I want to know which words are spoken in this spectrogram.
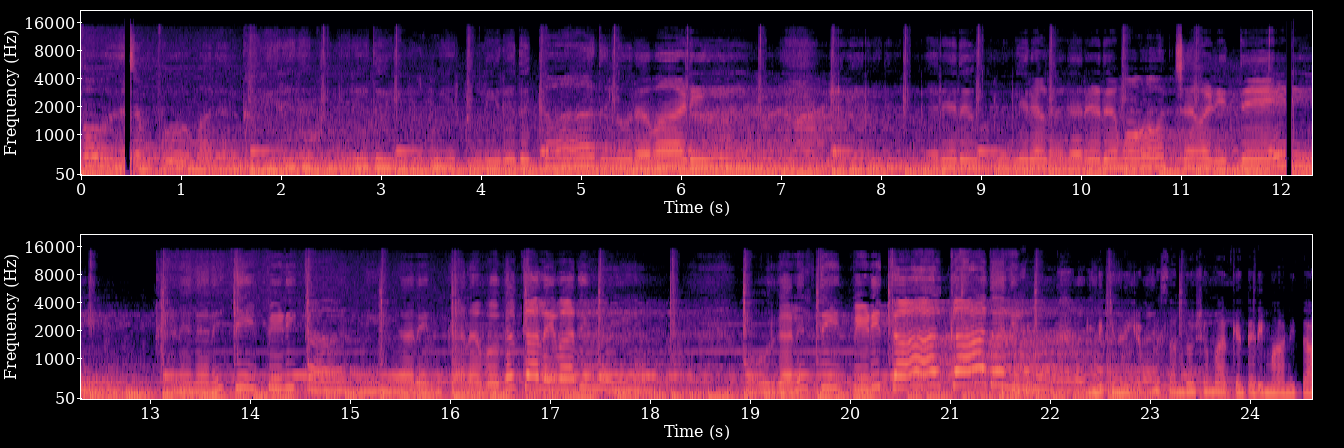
போதும் பூ மலர் குளிரது குளிரது உயிர் குளிரது காதல் உறவாடி. நகருது நகருது ஒரு விரல் நகருது மோச்ச வழி தேடி. சந்தோஷமா இருக்கேன் தெரியுமா அனிதா?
